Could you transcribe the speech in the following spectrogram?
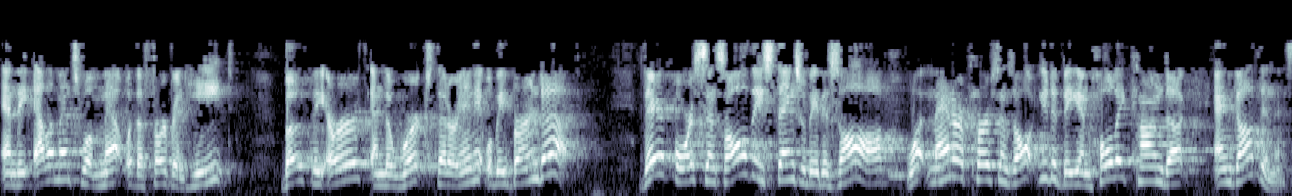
and the elements will melt with a fervent heat. Both the earth and the works that are in it will be burned up. Therefore, since all these things will be dissolved, what manner of persons ought you to be in holy conduct and godliness?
